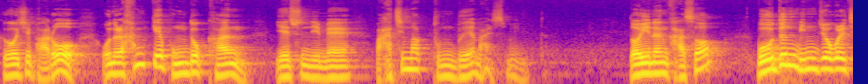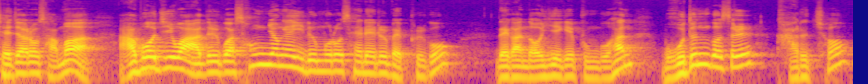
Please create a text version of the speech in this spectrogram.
그것이 바로 오늘 함께 봉독한 예수님의 마지막 분부의 말씀입니다. 너희는 가서 모든 민족을 제자로 삼아 아버지와 아들과 성령의 이름으로 세례를 베풀고 내가 너희에게 분부한 모든 것을 가르쳐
